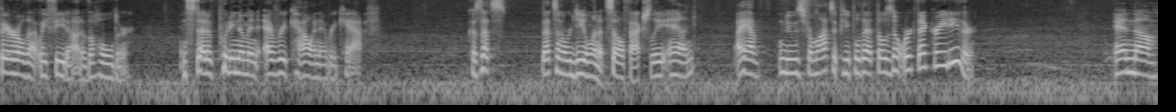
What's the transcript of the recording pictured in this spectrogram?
barrel that we feed out of the holder instead of putting them in every cow and every calf. Because that's, that's an ordeal in itself, actually. And I have news from lots of people that those don't work that great either. And, um,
